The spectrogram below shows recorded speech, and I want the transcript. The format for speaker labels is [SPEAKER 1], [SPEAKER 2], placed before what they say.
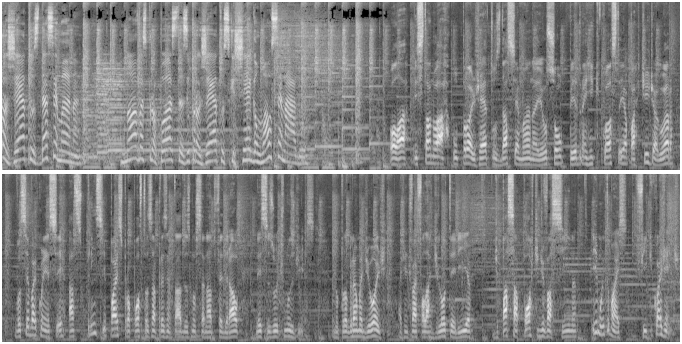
[SPEAKER 1] Projetos da Semana. Novas propostas e projetos que chegam ao Senado.
[SPEAKER 2] Olá, está no ar o Projetos da Semana. Eu sou Pedro Henrique Costa e a partir de agora você vai conhecer as principais propostas apresentadas no Senado Federal nesses últimos dias. No programa de hoje, a gente vai falar de loteria, de passaporte de vacina e muito mais. Fique com a gente.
